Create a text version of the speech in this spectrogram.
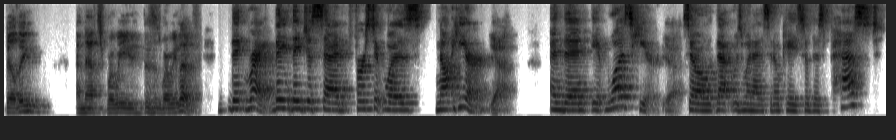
building. And that's where we, this is where we live. They right. They they just said first it was not here Yeah. And then it was here. Yeah. So that was when I said, okay, so this past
